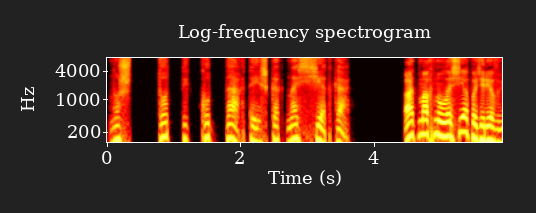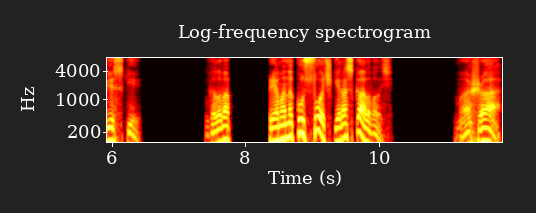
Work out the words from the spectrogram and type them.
«Ну что ты куда таешь, как наседка?» Отмахнулась я, потеряв виски. Голова прямо на кусочки раскалывалась. «Маша,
